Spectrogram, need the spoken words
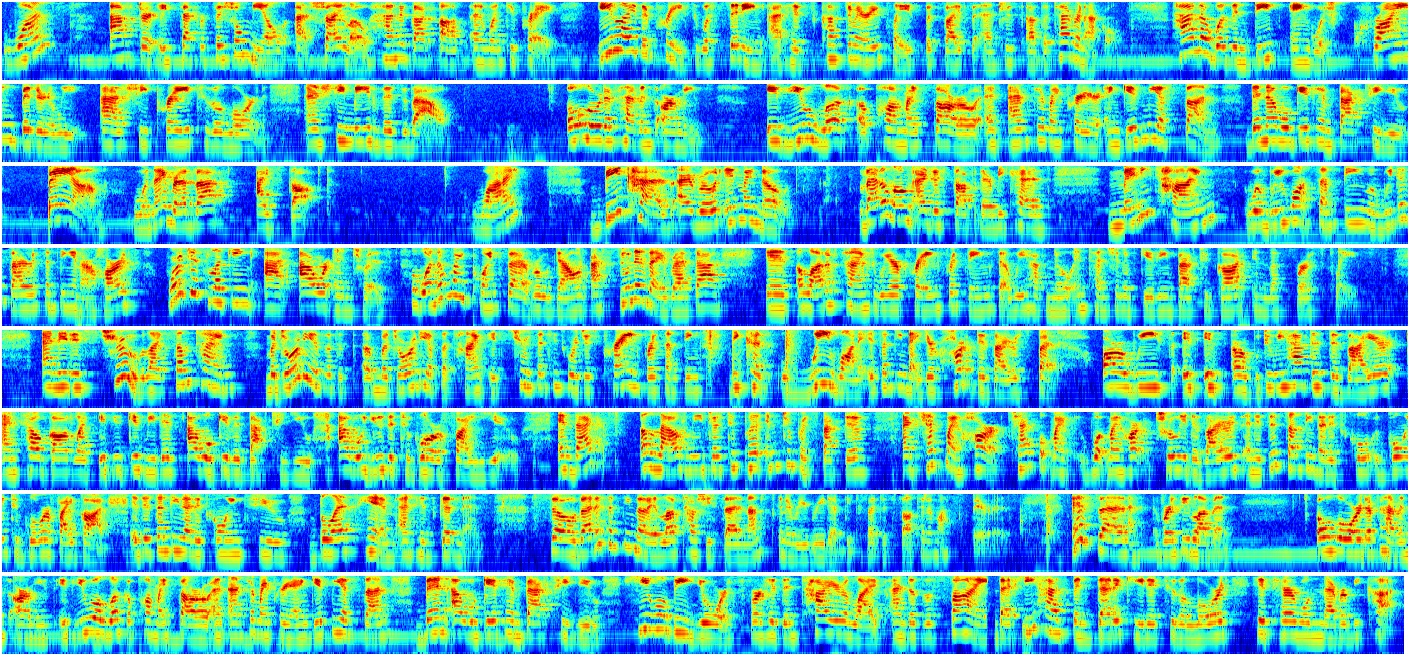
Once after a sacrificial meal at Shiloh, Hannah got up and went to pray. Eli the priest was sitting at his customary place beside the entrance of the tabernacle. Hannah was in deep anguish, crying bitterly as she prayed to the Lord, and she made this vow O Lord of heaven's armies, if you look upon my sorrow and answer my prayer and give me a son, then I will give him back to you. Bam! When I read that, I stopped. Why? Because I wrote in my notes. That alone, I just stopped there because many times when we want something, when we desire something in our hearts, we're just looking at our interest. One of my points that I wrote down as soon as I read that is a lot of times we are praying for things that we have no intention of giving back to God in the first place. And it is true, like sometimes majority of the uh, majority of the time it's true sometimes we're just praying for something because we want it it's something that your heart desires but are we is is or do we have this desire and tell god like if you give me this i will give it back to you. I will use it to glorify you. And that allowed me just to put into perspective and check my heart check what my what my heart truly desires. And is this something that is going to glorify god? Is this something that is going to bless him and his goodness? So that is something that i loved how she said and i'm just going to reread it because i just felt it in my spirit. It says verse 11 O Lord of heaven's armies, if you will look upon my sorrow and answer my prayer and give me a son, then I will give him back to you. He will be yours for his entire life, and as a sign that he has been dedicated to the Lord, his hair will never be cut.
